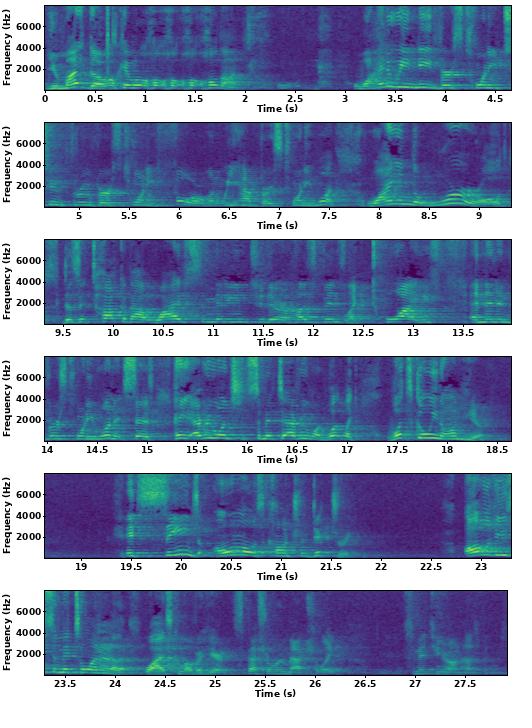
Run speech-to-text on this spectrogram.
you might go, okay, well, hold, hold, hold on. Why do we need verse 22 through verse 24 when we have verse 21? Why in the world does it talk about wives submitting to their husbands like twice and then in verse 21 it says, "Hey, everyone should submit to everyone." What like what's going on here? It seems almost contradictory. All of you submit to one another. Wives come over here. Special room actually. Submit to your own husbands.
